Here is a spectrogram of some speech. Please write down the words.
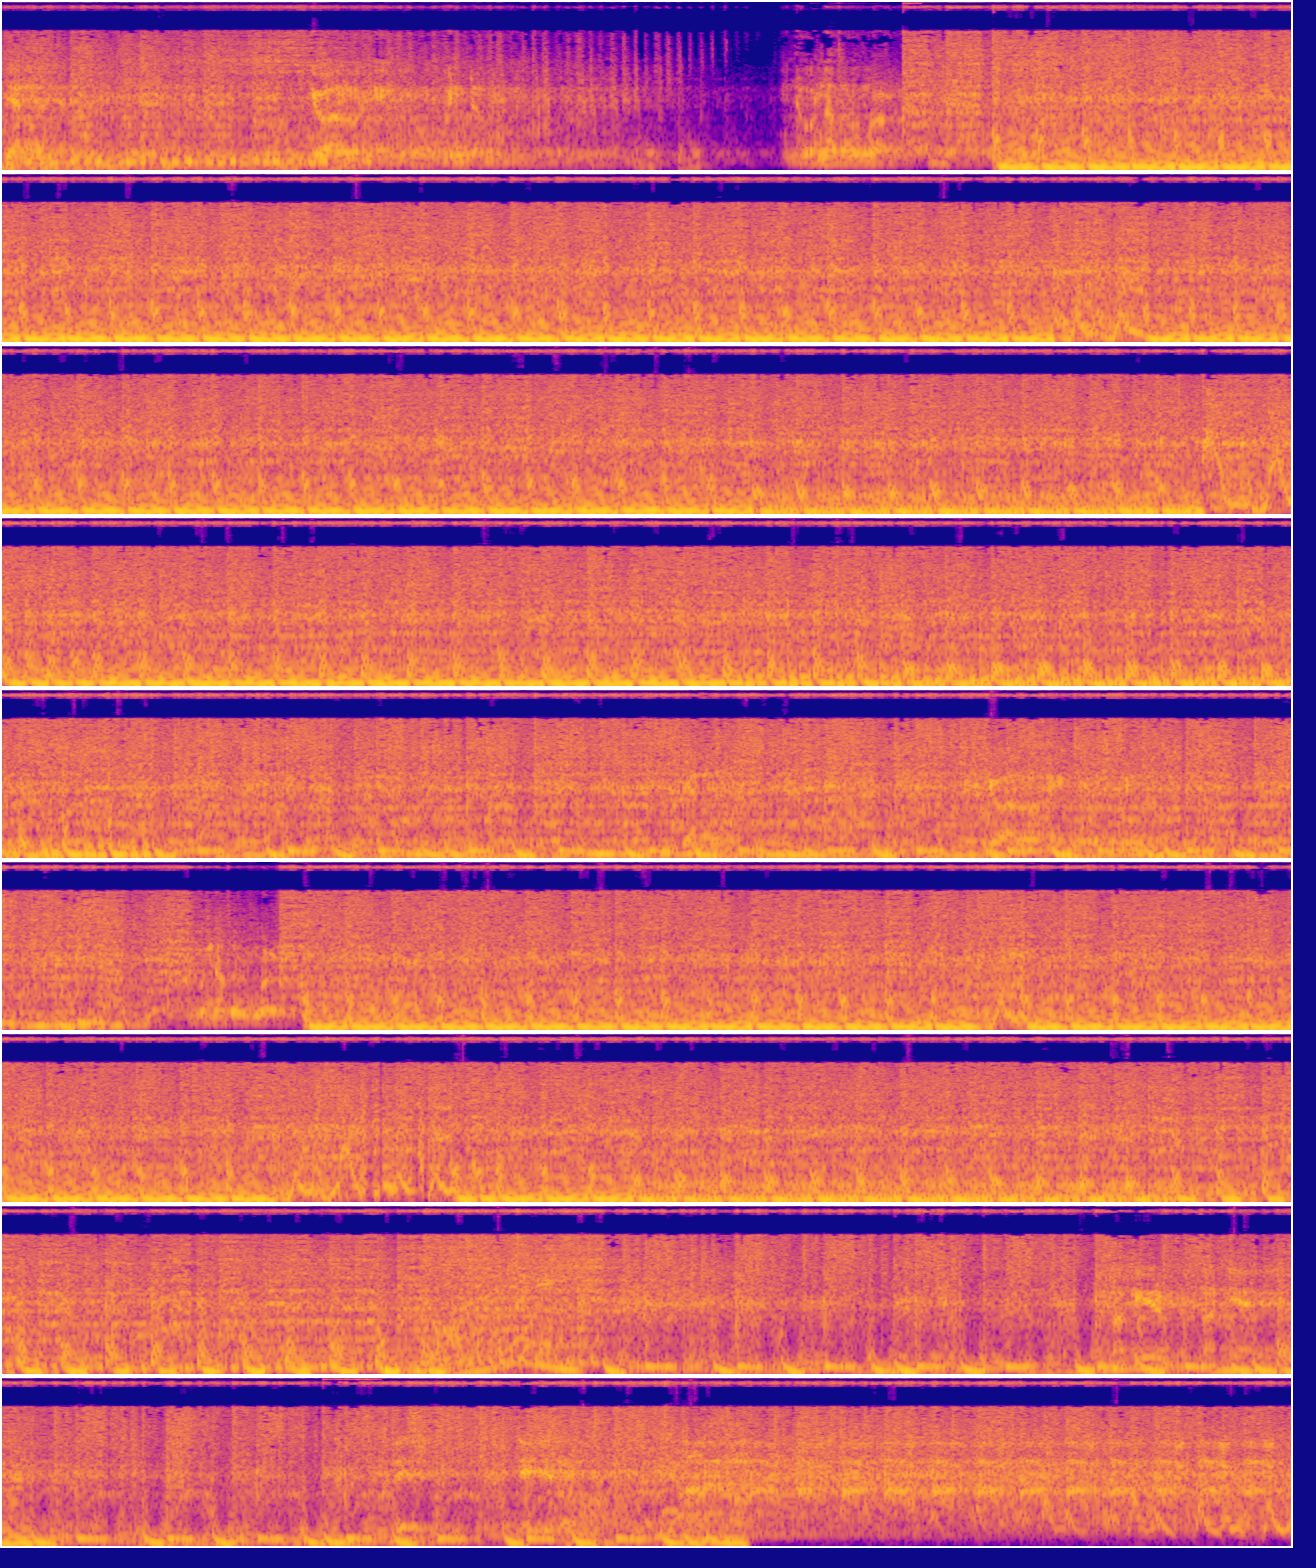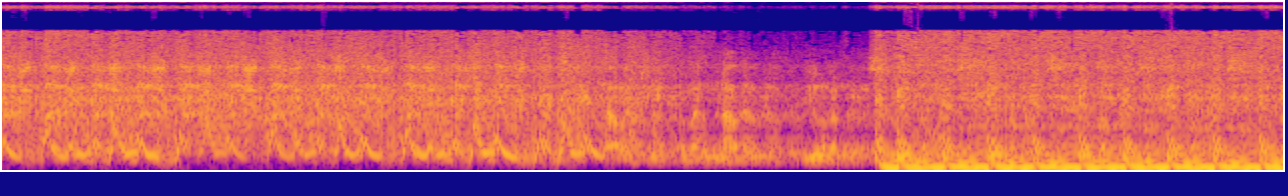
Gentlemen, you are looking here, not yet. This digital. Technology from another. Universe, universe, universe, universe,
